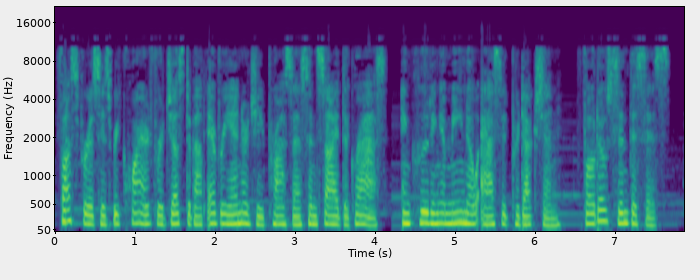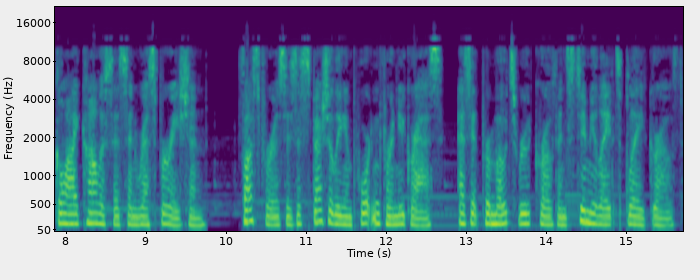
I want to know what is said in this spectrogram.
Phosphorus is required for just about every energy process inside the grass, including amino acid production, photosynthesis, glycolysis and respiration. Phosphorus is especially important for new grass, as it promotes root growth and stimulates blade growth.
